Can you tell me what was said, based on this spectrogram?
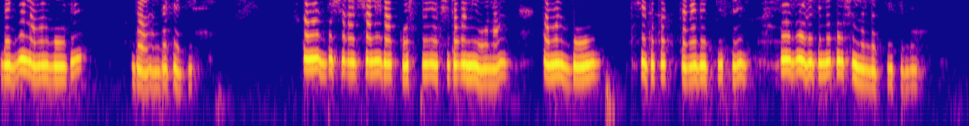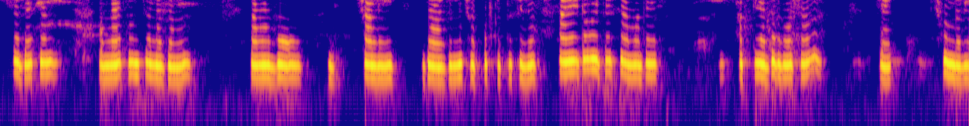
দেখবেন আমার বউরে দাঁড়ান দেখে দিছি। আমার বসার শালি রাগ করছে, একশো টাকা নিব না। তো আমার বউ সেটা তার টাকা দেখতেছি। আমার বউরে কিন্তু খুব সুন্দর লাগতেছিল। তো দেখেন, আমরা এখন চলে যাব আমার বউ, শালি যাওয়ার জন্য ছটপট করতেছিল। আর এটা হইতেছে আমাদের আত্মীয়দের বাসা। এক সুন্দরী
